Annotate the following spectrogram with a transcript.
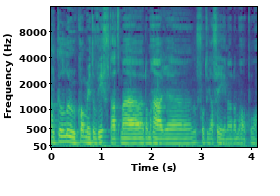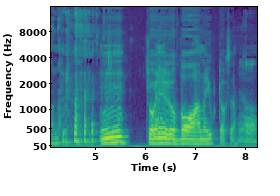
Uncle Lou kommit och viftat med de här eh, fotografierna de har på honom. Mm. Frågan är då vad han har gjort också. ja.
